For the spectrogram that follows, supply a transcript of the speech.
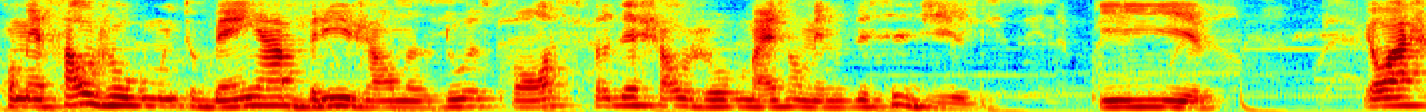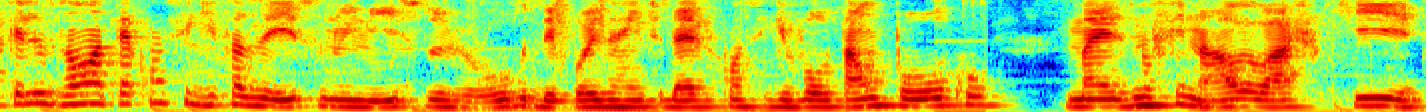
começar o jogo muito bem e abrir já umas duas posses para deixar o jogo mais ou menos decidido. E eu acho que eles vão até conseguir fazer isso no início do jogo, depois a gente deve conseguir voltar um pouco, mas no final eu acho que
